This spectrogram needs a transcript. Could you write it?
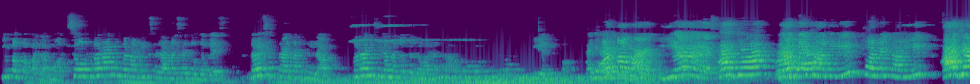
yung pagpapagamot? So maraming maraming salamat sa Noga Best. Dahil sa product nila, marami silang natutulungan ng tao. Yun po. Aja, More power! Yes! Aja! Love my family, for my family, Aja,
